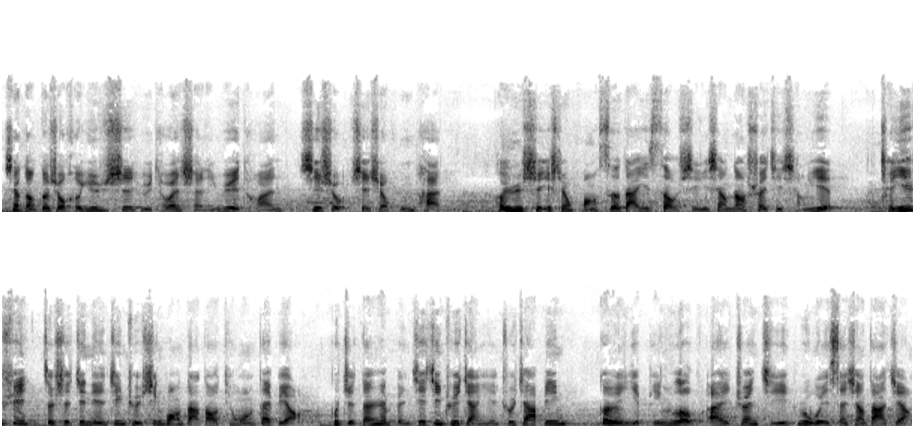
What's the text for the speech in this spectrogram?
香港歌手何韵诗与台湾闪灵乐团携手现身红毯。何韵诗一身黄色大衣造型相当帅气抢眼，陈奕迅则是今年金曲星光大道天王代表，不止担任本届金曲奖演出嘉宾，个人也凭《Love 爱》专辑入围三项大奖。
